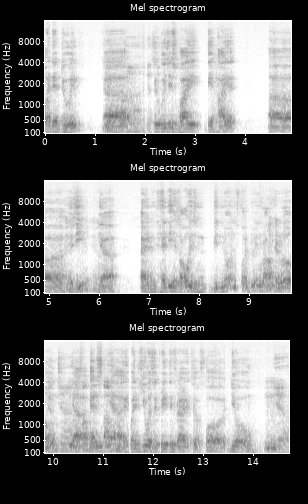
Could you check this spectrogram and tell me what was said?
what they're doing. Yeah. Uh, Ah, so. which is why they hired, uh, Hedi Hedi. Yeah. yeah. And Hedi has always been known for doing rock, Rock and and roll, roll. yeah. Yeah, Fuck and stuff. yeah, when he was a creative director for Dior Homme, Mm. Yeah,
